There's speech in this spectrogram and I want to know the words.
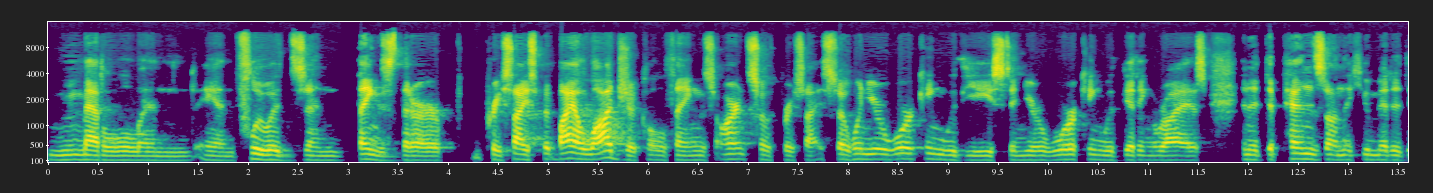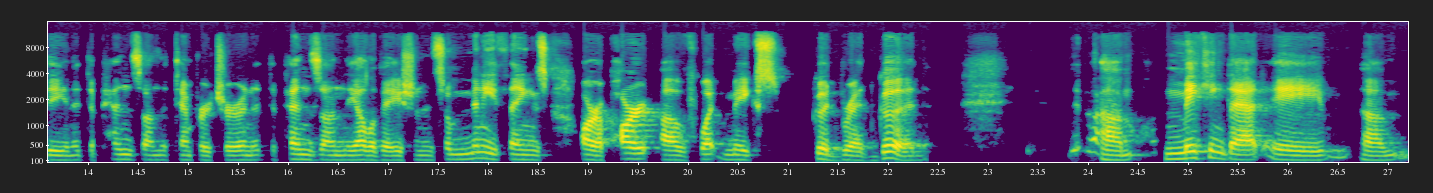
metal and and fluids and things that are precise, but biological things aren't so precise. So when you're working with yeast and you're working with getting rise, and it depends on the humidity and it depends on the temperature and it depends on the elevation, and so many things are a part of what makes good bread good. Um, making that a, um,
